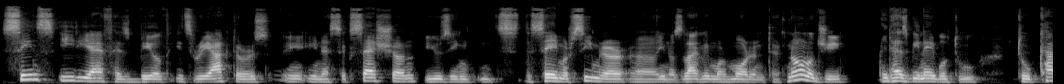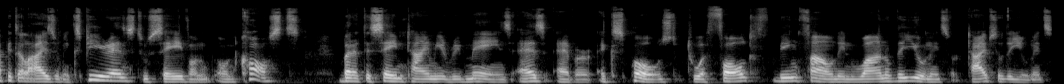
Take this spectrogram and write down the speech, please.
since EDF has built its reactors in, a succession using the same or similar, uh, you know, slightly more modern technology, it has been able to to capitalize on experience, to save on, on costs, but at the same time, it remains as ever exposed to a fault being found in one of the units or types of the units,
